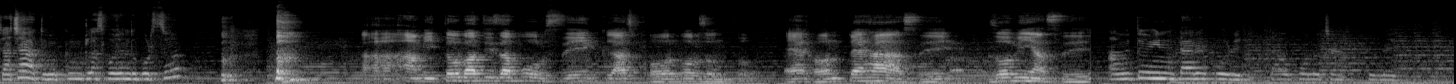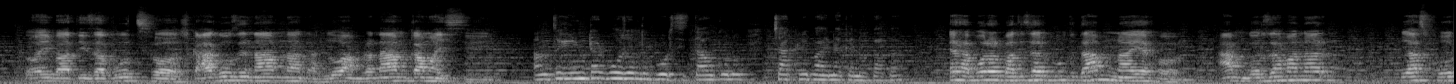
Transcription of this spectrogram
চাচা তুমি কোন ক্লাস পর্যন্ত পড়ছো? আমি তো বাতিজা পড়ছি ক্লাস ফোর পর্যন্ত। এখন টেহা আছে জমি আছে। আমি তো ইন্টারে পড়ি তাও কোনো চাকরি নেই। ওই বাতিজা বুঝছস কাগজে নাম না থাকলেও আমরা নাম কামাইছি। আমি তো ইন্টার পর্যন্ত পড়ছি তাও কোনো চাকরি পাই না কেন কাকা? টেহা পড়ার বাতিজার কিন্তু দাম নাই এখন। আমগর জামানার ক্লাস ফোর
